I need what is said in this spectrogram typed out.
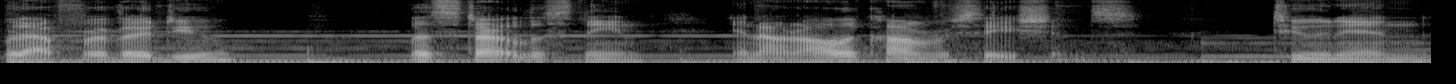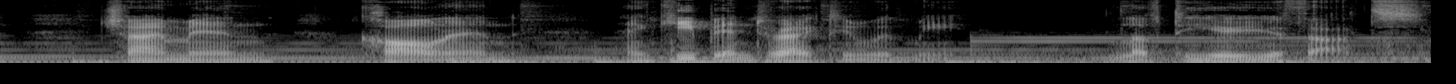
without further ado, let's start listening in on all the conversations. Tune in, chime in, call in, and keep interacting with me. Love to hear your thoughts.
